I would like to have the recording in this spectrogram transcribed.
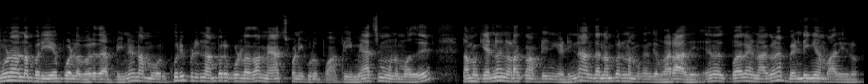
மூணாம் நம்பர் ஏ போலில் வருது அப்படின்னா நம்ம ஒரு குறிப்பிட்ட நம்பருக்குள்ளே தான் மேட்ச் பண்ணி கொடுப்போம். அப்படி மேட்ச் பண்ணும்போது நமக்கு என்ன நடக்கும் அப்படின்னு கேட்டிங்கன்னா அந்த நம்பர் நமக்கு அங்கே வராது. எனக்கு பதிலாக என்ன ஆகுனா பெண்டிங்காக மாறிடும்.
